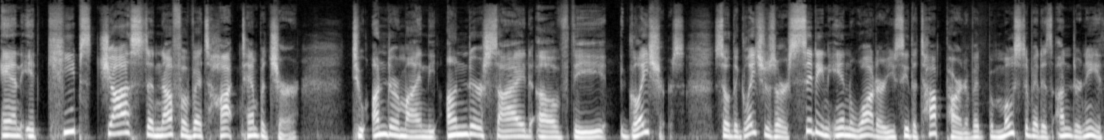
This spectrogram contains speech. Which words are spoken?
and it keeps just enough of its hot temperature to undermine the underside of the glaciers. So the glaciers are sitting in water. You see the top part of it, but most of it is underneath.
